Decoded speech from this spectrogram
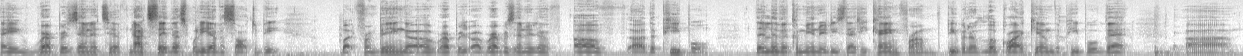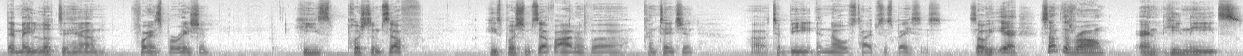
a representative. Not to say that's what he ever sought to be, but from being a, a, repre- a representative of uh, the people that live in communities that he came from, the people that look like him, the people that uh, that may look to him for inspiration. He's pushed himself. He's pushed himself out of uh, contention uh, to be in those types of spaces. So he, yeah, something's wrong, and he needs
